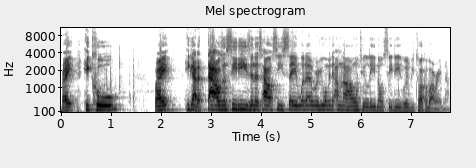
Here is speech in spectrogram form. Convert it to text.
right? He cool, right? He got a thousand CDs in his house. He say whatever you want me to. I'm not. I don't want you to leave no CDs. What we talking about right now?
